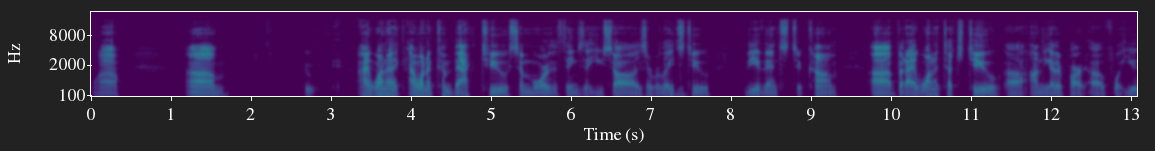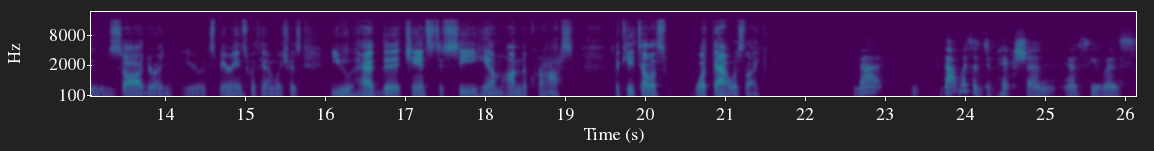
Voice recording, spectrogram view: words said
Wow. Um, I want to I want to come back to some more of the things that you saw as it relates Mhm. to the events to come. Uh, but I want to touch too uh, on the other part of what you Mhm. saw during your experience with him, which was you had the chance to see him on the cross. So can you tell us what that was like? that that was a depiction as he was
